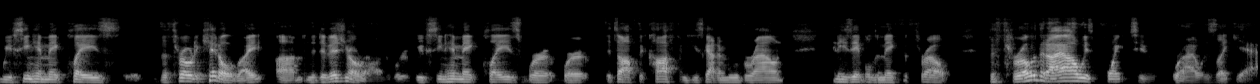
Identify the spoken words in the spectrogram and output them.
We've seen him make plays, the throw to Kittle, right? Um, in the divisional round, we've seen him make plays where where it's off the cuff and he's got to move around and he's able to make the throw. The throw that I always point to where I was like, yeah,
